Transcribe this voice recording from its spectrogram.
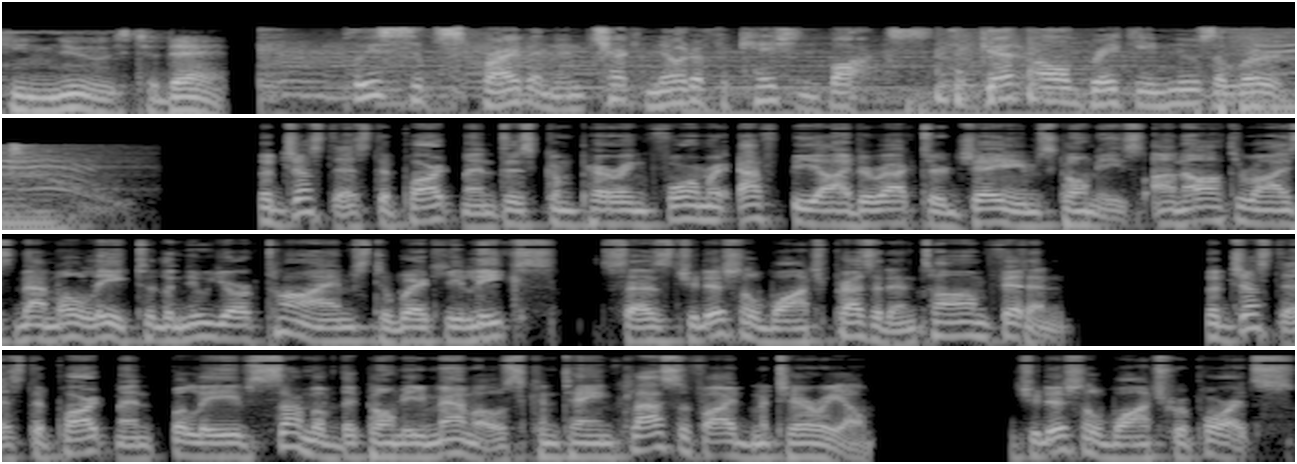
breaking news today. Please subscribe and then check notification box to get all breaking news alerts. The Justice Department is comparing former FBI Director James Comey's unauthorized memo leaked to the New York Times to WikiLeaks, says Judicial Watch President Tom Fitton. The Justice Department believes some of the Comey memos contain classified material. Judicial Watch reports.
